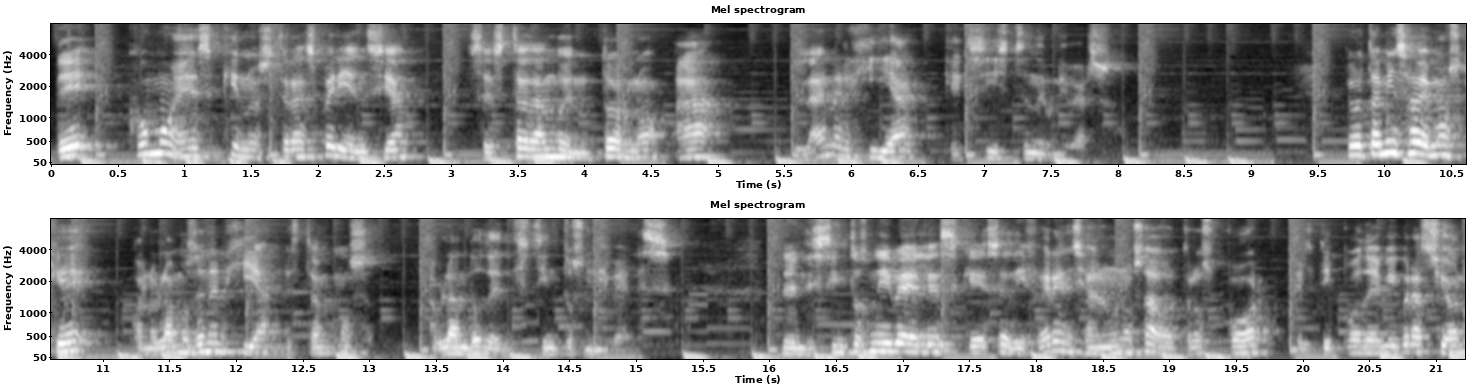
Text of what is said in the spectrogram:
de cómo es que nuestra experiencia se está dando en torno a la energía que existe en el universo. Pero también sabemos que cuando hablamos de energía estamos hablando de distintos niveles de distintos niveles que se diferencian unos a otros por el tipo de vibración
